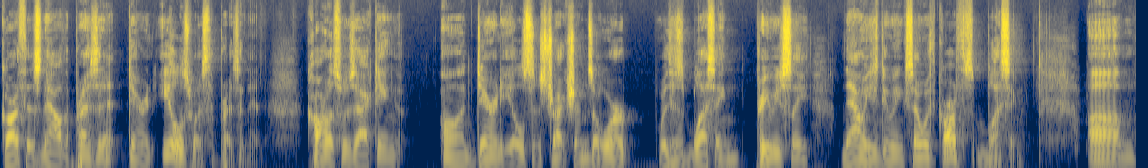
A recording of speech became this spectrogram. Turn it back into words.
Garth is now the president. Darren Eales was the president. Carlos was acting on Darren Eales' instructions or with his blessing previously. Now he's doing so with Garth's blessing. Um,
